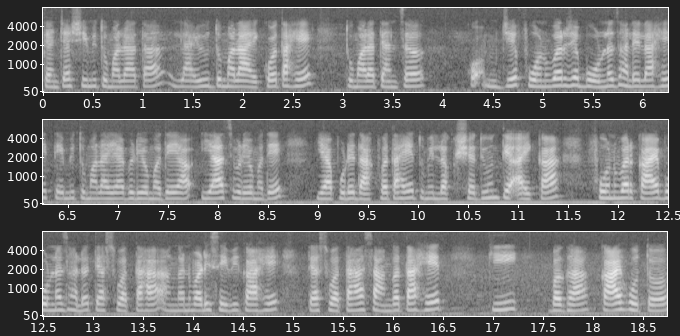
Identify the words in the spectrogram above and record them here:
त्यांच्याशी मी तुम्हाला आता लाईव्ह तुम्हाला ऐकवत आहे. तुम्हाला त्यांचं कॉ जे फोनवर जे बोलणं झालेलं आहे ते मी तुम्हाला या व्हिडिओमध्ये या याच व्हिडिओमध्ये यापुढे दाखवत आहे. तुम्ही लक्ष देऊन ते ऐका. फोनवर काय बोलणं झालं त्या स्वतः अंगणवाडी सेविका आहे. त्या स्वतः सांगत आहेत की बघा काय होतं?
